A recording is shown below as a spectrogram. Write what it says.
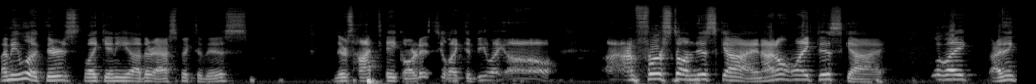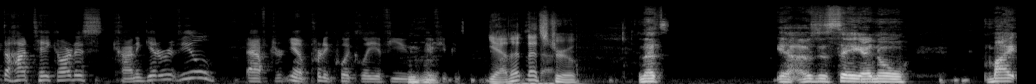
I mean, look, there's like any other aspect of this. There's hot take artists who like to be like, oh, I'm first on this guy and I don't like this guy. Well, like I think the hot take artists kind of get revealed after you know pretty quickly if you Mhm. if you can. Yeah, that, that's true. And that's yeah, I was just saying I know my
